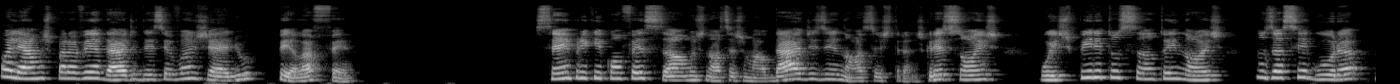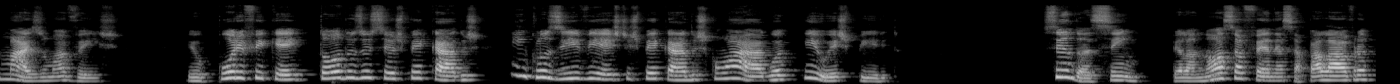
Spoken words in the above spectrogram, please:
olharmos para a verdade desse Evangelho pela fé. Sempre que confessamos nossas maldades e nossas transgressões, o Espírito Santo em nós nos assegura mais uma vez: Eu purifiquei todos os seus pecados, inclusive estes pecados com a água e o Espírito. Sendo assim, pela nossa fé nessa palavra,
